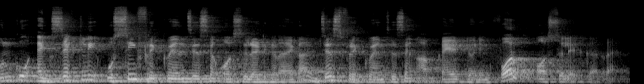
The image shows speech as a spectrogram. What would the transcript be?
उनको एग्जैक्टली exactly उसी फ्रीक्वेंसी से ऑसिलेट कराएगा, जिस फ्रीक्वेंसी से आपका ये ट्यूनिंग फोर्क ऑसिलेट कर रहा है।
